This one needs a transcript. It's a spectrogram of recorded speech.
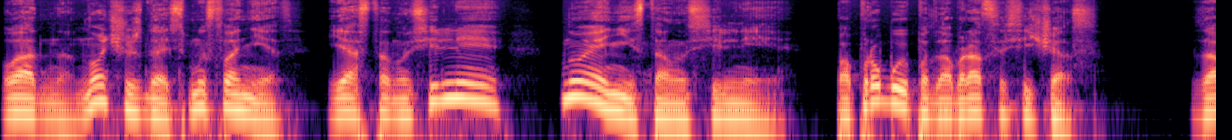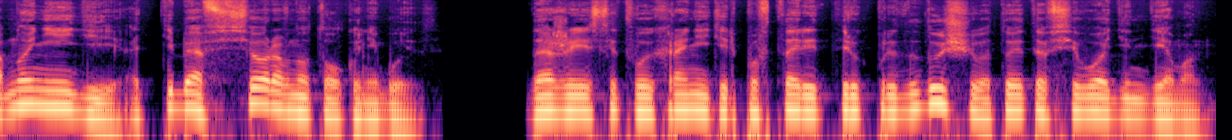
Ладно, ночи ждать смысла нет. Я стану сильнее, ну и они станут сильнее. Попробую подобраться сейчас. За мной не иди, от тебя все равно толку не будет. Даже если твой хранитель повторит трюк предыдущего, то это всего один демон.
